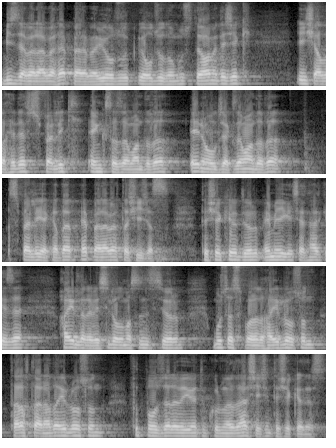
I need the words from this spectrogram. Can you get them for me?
bizle beraber, hep beraber yolculuk yolculuğumuz devam edecek. İnşallah hedef Süper Lig en kısa zamanda da, en olacak zamanda da Süper Lig'e kadar hep beraber taşıyacağız. Teşekkür ediyorum. Emeği geçen herkese hayırlara vesile olmasını istiyorum. Bursa Spor'a da hayırlı olsun, taraftarına da hayırlı olsun. Futbolculara ve yönetim kurumlarına da her şey için teşekkür ederiz.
